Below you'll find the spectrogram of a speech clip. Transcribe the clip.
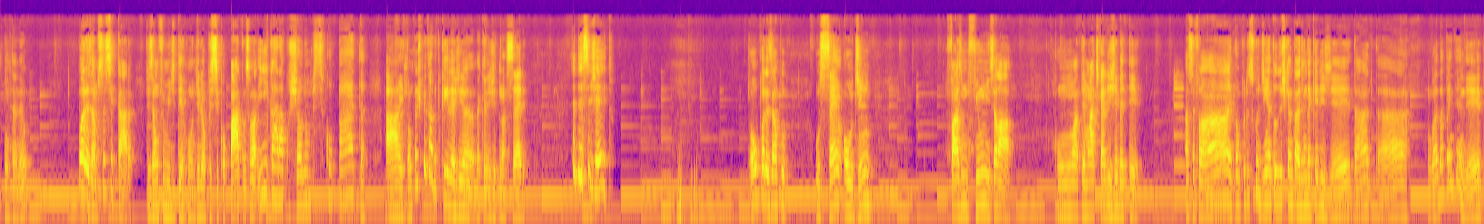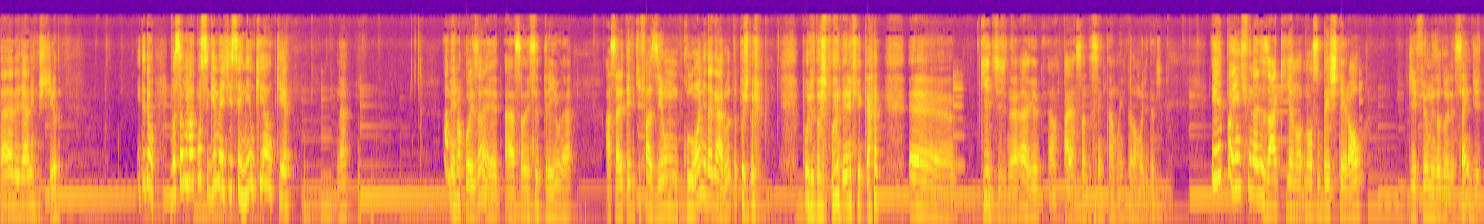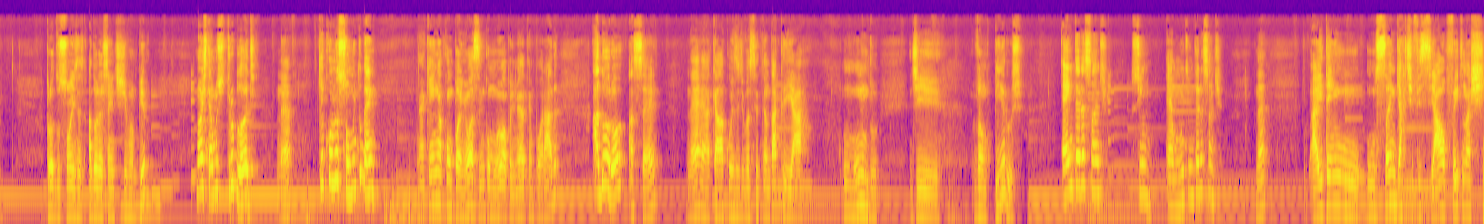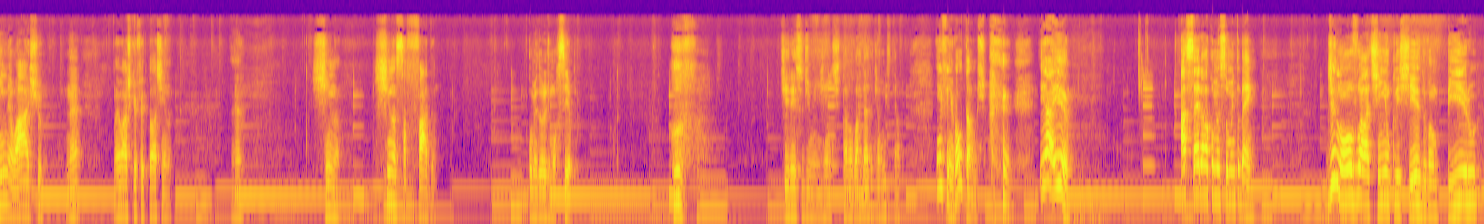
Entendeu? Por exemplo, se esse cara fizer um filme de terror onde ele é o psicopata, você fala, ih, caraca, o Sheldon é um psicopata. Ah, então tá explicado porque ele agia daquele jeito na série. É desse jeito. Ou, por exemplo, o Sam ou Jim faz um filme, sei lá, com uma temática LGBT. Aí você fala, ah, então por isso que o Jim é todo esquentadinho daquele jeito. Ah, tá. Agora dá pra entender, tá? Ele era enrustido. Entendeu? Você não vai conseguir mais discernir o que é o que, né? A mesma coisa é essa, esse trio, né? A série teve que fazer um clone da garota pros dois, pros dois poderem ficar é, kits, né? É uma palhaçada sem tamanho, pelo amor de Deus. E pra gente finalizar aqui o nosso besterol de filmes adolescentes, de produções adolescentes de vampiro, nós temos True Blood, né? Que começou muito bem. Né? Quem acompanhou, assim como eu, a primeira temporada, adorou a série, né? Aquela coisa de você tentar criar um mundo de vampiros é interessante. Sim, é muito interessante, né? Aí tem um, um sangue artificial feito na China, eu acho, né? Eu acho que é feito pela China. Né? China. China safada. Comedora de morcego. Ufa. Tirei isso de mim, gente. Tava guardado aqui há muito tempo. Enfim, voltamos. e aí, a série ela começou muito bem. De novo, ela tinha o clichê do vampiro,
